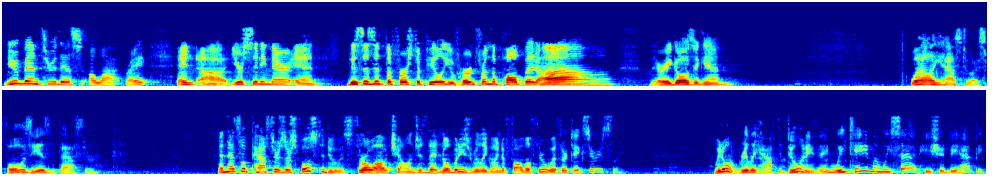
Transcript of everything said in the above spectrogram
You've been through this a lot, right? And uh, you're sitting there, and this isn't the first appeal you've heard from the pulpit. Ah, there he goes again. Well, he has to, I suppose. He is the pastor. And that's what pastors are supposed to do is throw out challenges that nobody's really going to follow through with or take seriously. We don't really have to do anything. We came and we sat. He should be happy.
